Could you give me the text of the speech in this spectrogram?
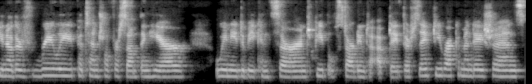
you know there's really potential for something here. We need to be concerned. People starting to update their safety recommendations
